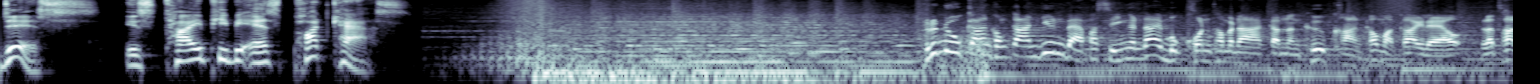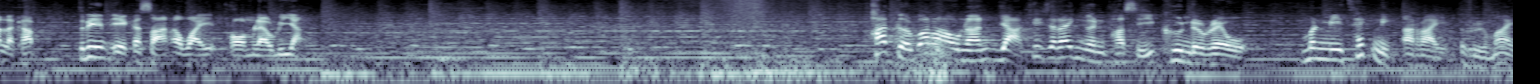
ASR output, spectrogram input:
This is Thai PBS podcast. ฤดูการของการยื่นแบบภาษีเงินได้บุคคลธรรมดากำลังคืบคานเข้ามาใกล้แล้ว และท่านล่ะครับ เตรียมเอกสารเอาไว้พร้อมแล้วหรือยังถ้าเกิดว่าเรานั้นอยากที่จะได้เงินภาษีคืนเร็วๆมันมีเทคนิคอะไรหรือไม่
